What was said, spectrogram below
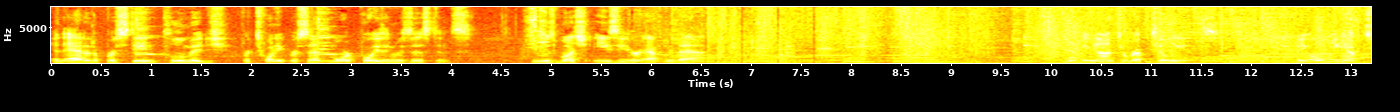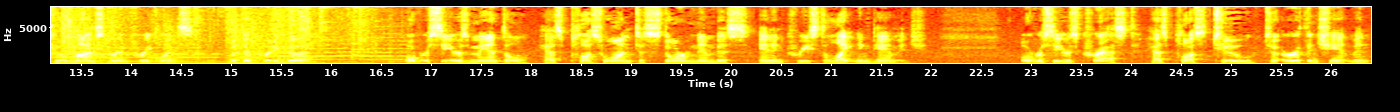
and added a pristine plumage for 20% more poison resistance. He was much easier after that. Moving on to reptilians. They only have two monster infrequents, but they're pretty good. Overseer's Mantle has plus one to Storm Nimbus and increased lightning damage. Overseer's Crest has plus two to Earth Enchantment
